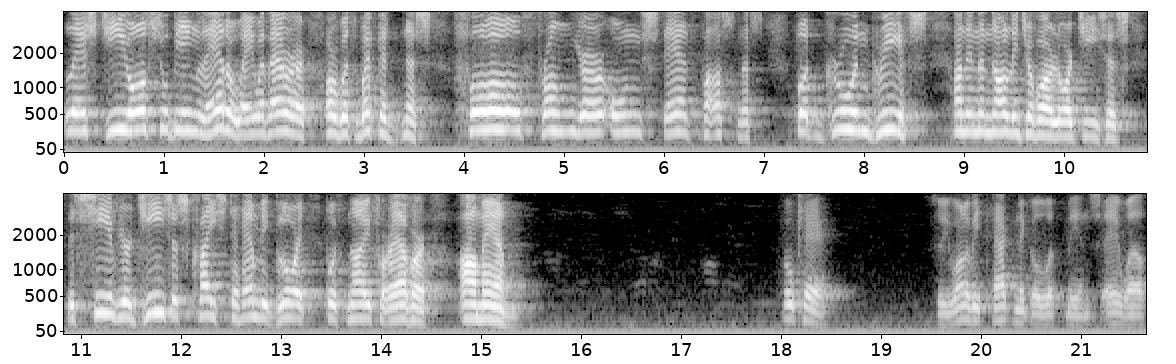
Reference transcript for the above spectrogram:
lest ye also being led away with error or with wickedness fall from your own steadfastness, but grow in grace and in the knowledge of our Lord Jesus, the Saviour, Jesus Christ, to him be glory both now and forever. Amen. Okay. So you want to be technical with me and say, well,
